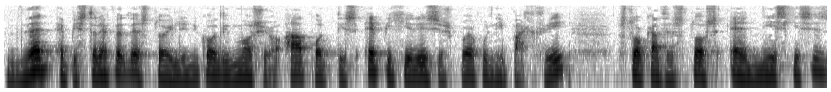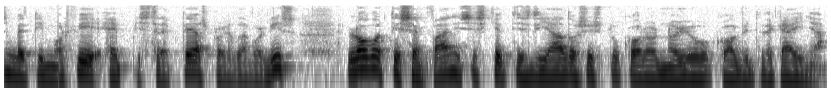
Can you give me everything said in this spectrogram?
δεν επιστρέφεται στο ελληνικό δημόσιο από τις επιχειρήσεις που έχουν υπαχθεί στο καθεστώς ενίσχυσης με τη μορφή επιστρεπτέας προκαταβολής λόγω της εμφάνισης και της διάδοσης του κορονοϊού COVID-19.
